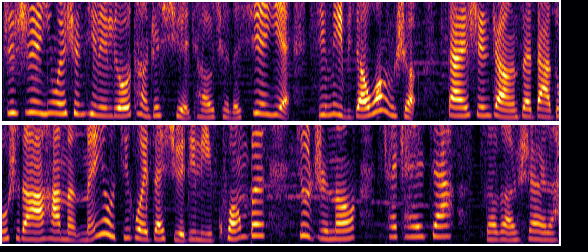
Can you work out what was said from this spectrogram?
只是因为身体里流淌着雪橇犬的血液，精力比较旺盛，但生长在大都市的二哈们没有机会在雪地里狂奔，就只能拆拆家、搞搞事儿了，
